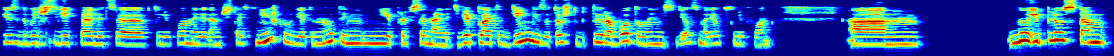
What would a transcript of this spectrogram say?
если ты будешь сидеть, пялиться в телефон или там читать книжку где-то, ну, это не профессионально. Тебе платят деньги за то, чтобы ты работал, а не сидел, смотрел в телефон. Ну и плюс там,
